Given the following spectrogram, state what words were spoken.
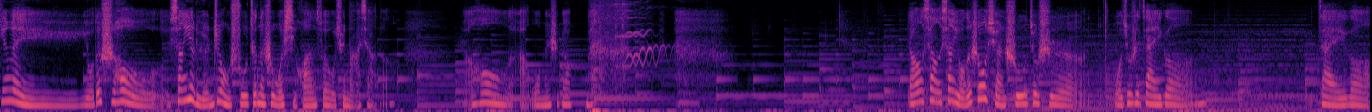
因为有的时候像夜旅人这种书真的是我喜欢，所以我去拿下的。然后啊，我们是不要。然后像像有的时候选书就是。我就是在一个，在一个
